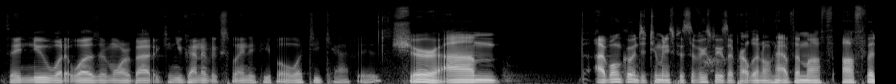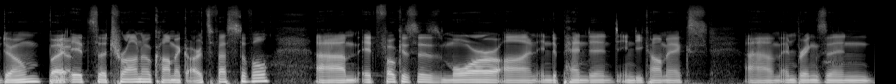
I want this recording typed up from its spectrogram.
if they knew what it was or more about it. Can you kind of explain to people what TCAF is? Sure. Um, I won't go into too many specifics because I probably don't have them off off the dome. But Yeah. it's a Toronto Comic Arts Festival. Um, it focuses more on independent indie comics. Um, and brings in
